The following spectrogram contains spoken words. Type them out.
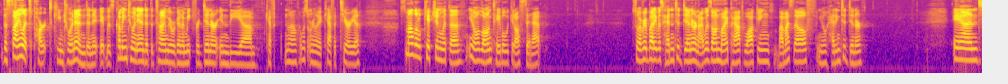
the silent part came to an end, and it, it, was coming to an end at the time we were going to meet for dinner in the um, caf- well, it wasn't really a cafeteria, small little kitchen with a you know a long table we could all sit at. So everybody was heading to dinner, and I was on my path walking by myself, you know, heading to dinner. And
